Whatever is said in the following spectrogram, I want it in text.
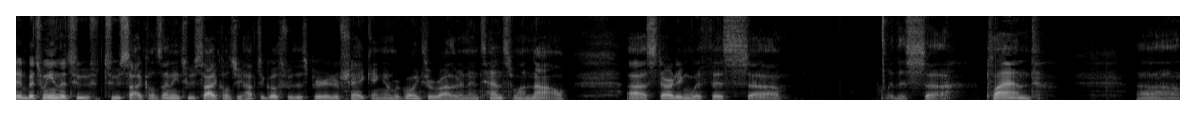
in between the two two cycles, any two cycles, you have to go through this period of shaking, and we're going through rather an intense one now, uh, starting with this uh, this uh, planned uh,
